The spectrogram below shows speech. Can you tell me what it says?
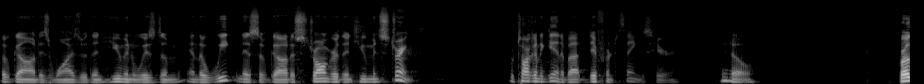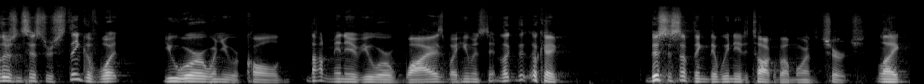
of God is wiser than human wisdom, and the weakness of God is stronger than human strength. We're talking again about different things here, you know. Brothers and sisters, think of what you were when you were called. Not many of you were wise by human standards. Like, okay, this is something that we need to talk about more in the church. Like,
